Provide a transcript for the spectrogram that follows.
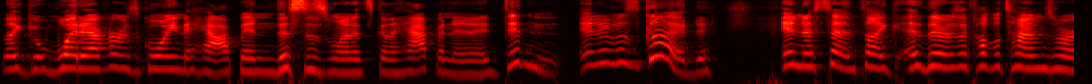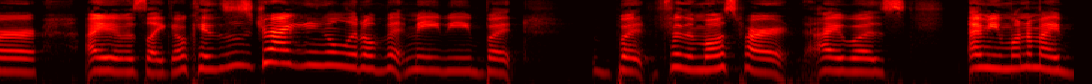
Like whatever's going to happen, this is when it's going to happen, and it didn't, and it was good. In a sense, like there was a couple times where I was like, okay, this is dragging a little bit, maybe, but but for the most part, I was. I mean, one of my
